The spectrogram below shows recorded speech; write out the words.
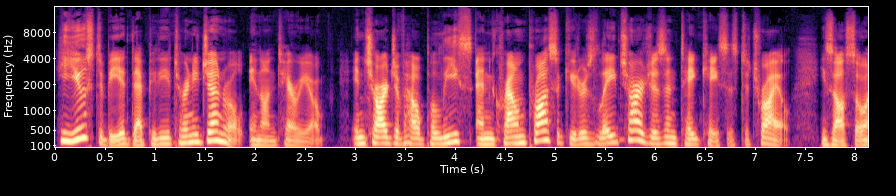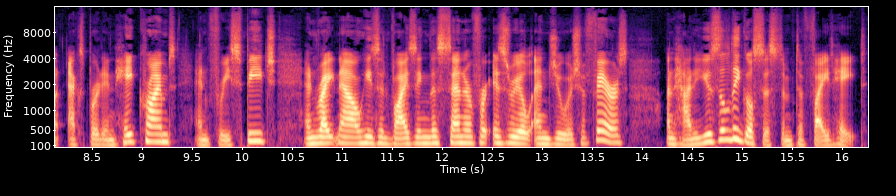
He used to be a deputy attorney general in Ontario in charge of how police and Crown prosecutors lay charges and take cases to trial. He's also an expert in hate crimes and free speech, and right now he's advising the Center for Israel and Jewish Affairs on how to use the legal system to fight hate.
